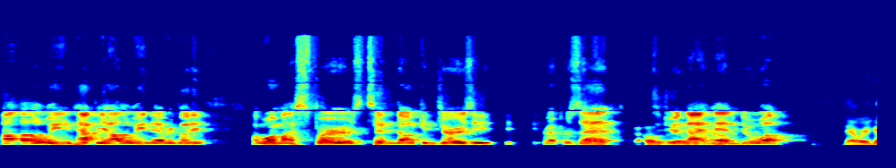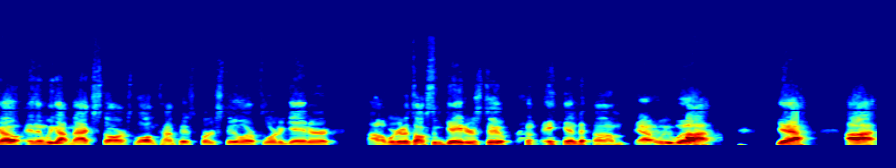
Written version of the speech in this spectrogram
Halloween. Happy Halloween to everybody. I wore my Spurs Tim Duncan jersey. Represent. It's a good night, man. I'm doing well. There we go. And then we got Max Starks, longtime Pittsburgh Steeler, Florida Gator. Uh, we're going to talk some Gators too. and um, Yeah, we will. uh, yeah, uh,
